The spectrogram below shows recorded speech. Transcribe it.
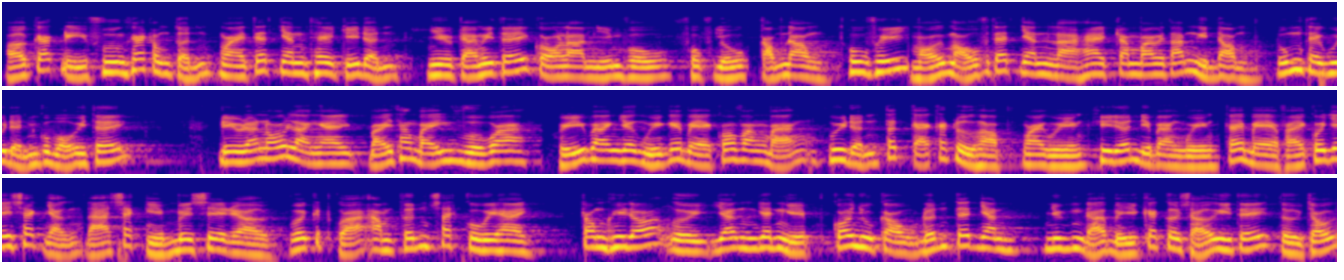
Ở các địa phương khác trong tỉnh, ngoài test nhanh theo chỉ định, nhiều trạm y tế còn làm nhiệm vụ phục vụ cộng đồng, thu phí mỗi mẫu test nhanh là 238.000 đồng, đúng theo quy định của Bộ Y tế. Điều đáng nói là ngày 7 tháng 7 vừa qua, Ủy ban dân huyện Cái Bè có văn bản quy định tất cả các trường hợp ngoài huyện khi đến địa bàn huyện Cái Bè phải có giấy xác nhận đã xét nghiệm PCR với kết quả âm tính SARS-CoV-2. Trong khi đó, người dân doanh nghiệp có nhu cầu đến test nhanh nhưng đã bị các cơ sở y tế từ chối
